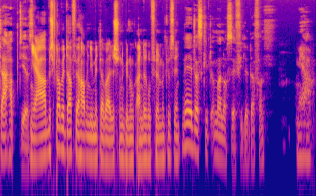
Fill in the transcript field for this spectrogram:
Da habt ihr es. Ja, aber ich glaube, dafür haben die mittlerweile schon genug andere Filme gesehen. Nee, das gibt immer noch sehr viele davon. Ja.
